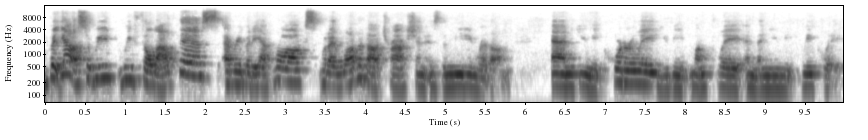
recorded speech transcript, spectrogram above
but yeah, so we we filled out this. Everybody at Rocks. What I love about Traction is the meeting rhythm, and you meet quarterly, you meet monthly, and then you meet weekly.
